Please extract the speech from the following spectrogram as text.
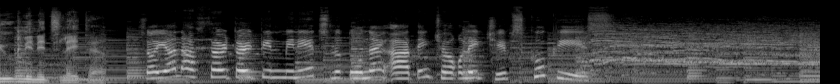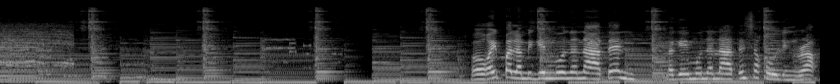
Few minutes later. So yan, after 13 minutes, luto na yung ating chocolate chips cookies. Okay, palamigin muna natin. Lagay muna natin sa cooling rack.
